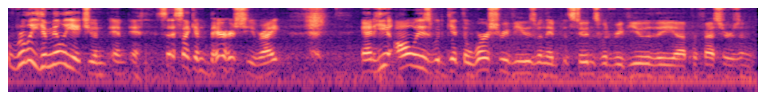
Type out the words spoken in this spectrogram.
really humiliate you and, and, and it's like embarrass you right? And he always would get the worst reviews when the students would review the uh, professors and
